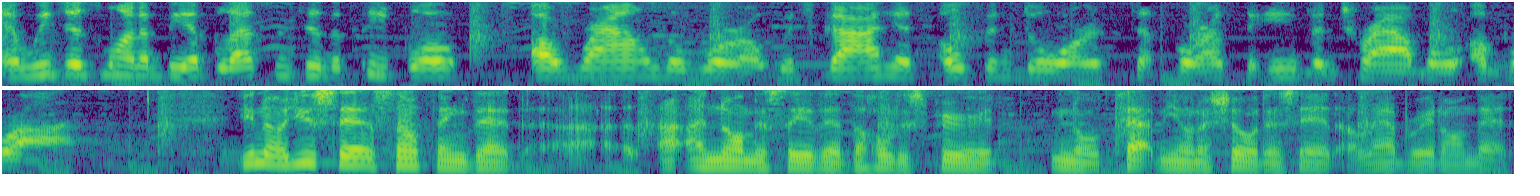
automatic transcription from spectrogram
And we just want to be a blessing to the people around the world, which God has opened doors to, for us to even travel abroad. You know, you said something that uh, I I normally say that the Holy Spirit, you know, tapped me on the shoulder and said, elaborate on that.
